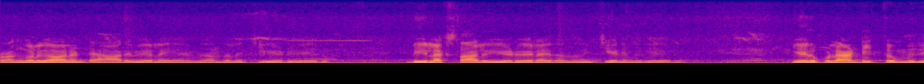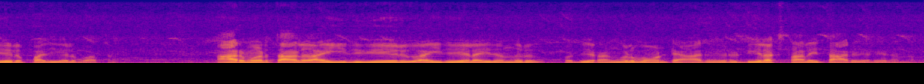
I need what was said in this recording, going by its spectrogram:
రంగులు కావాలంటే ఆరు వేల ఎనిమిది వందల నుంచి ఏడు వేలు. డీలక్స్ తాలు ఏడు వేల ఐదు వందల నుంచి ఎనిమిది వేలు. ఎరుపు లాంటి తొమ్మిది వేలు పదివేలు పోతాం. ఆరుమూడు తాలు ఐదు వేలు ఐదు వేల ఐదు వందలు. కొద్దిగా రంగులు బాగుంటే ఆరు వేలు. డీలక్స్ తాలు అయితే ఆరు వేల ఐదు వందలు.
